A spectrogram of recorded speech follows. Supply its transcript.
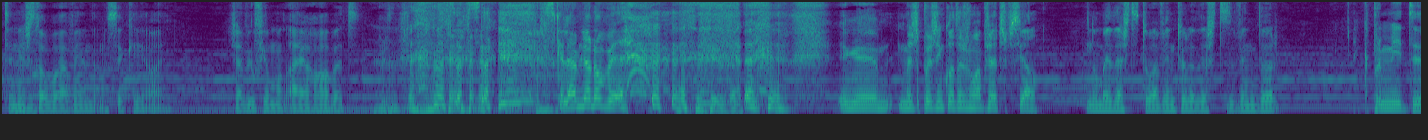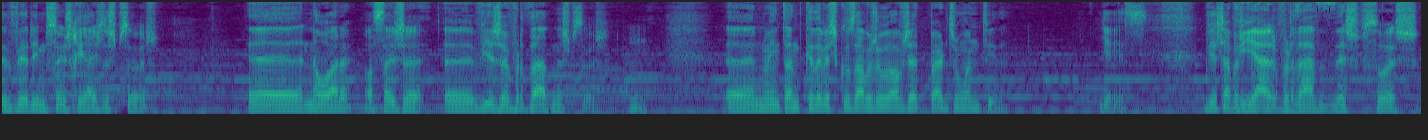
tenho este robô à venda, não sei o quê. Olha, já viu o filme I, Robot? Se calhar é melhor não ver. Exato. Eh, Mas depois encontras um objeto especial no meio desta tua aventura deste vendedor que permite ver emoções reais das pessoas eh, na hora, ou seja, eh, vias a verdade nas pessoas. Hum. Eh, no entanto, cada vez que usavas o objeto, perdes um ano de vida. E é esse. Viajavas Via a verdade das pessoas.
